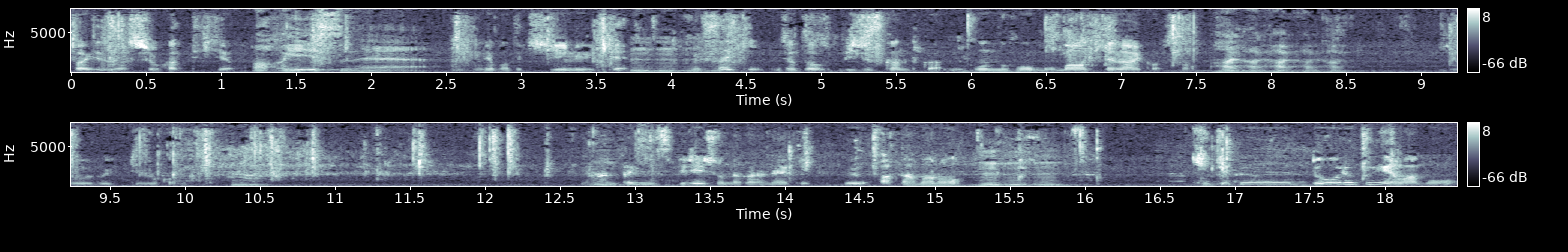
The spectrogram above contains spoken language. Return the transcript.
ぱい雑誌を買ってきてよ。あいいっすねで、また切り抜いて。うんうんうん最近、ちょっと美術館とか日本の方も回ってないからさ、はいはいはいはいはいいろいろ行ってみようかな。うなんかインスピレーションだからね、結局、頭の、んうんうんうん結局、動力源はも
